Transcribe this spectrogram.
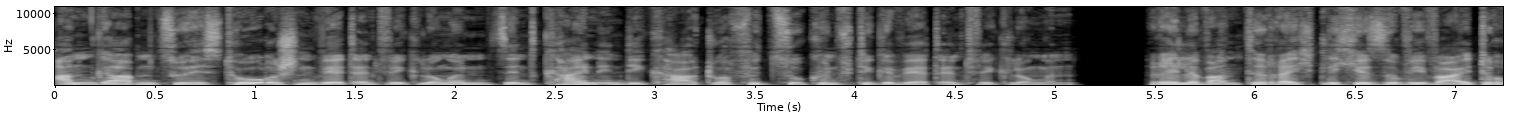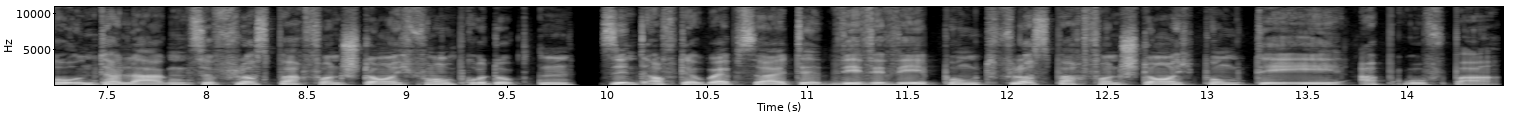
Angaben zu historischen Wertentwicklungen sind kein Indikator für zukünftige Wertentwicklungen. Relevante rechtliche sowie weitere Unterlagen zu Flossbach von Storch Fondprodukten sind auf der Webseite www.flossbachvonstorch.de abrufbar.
